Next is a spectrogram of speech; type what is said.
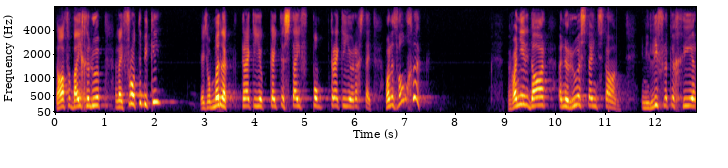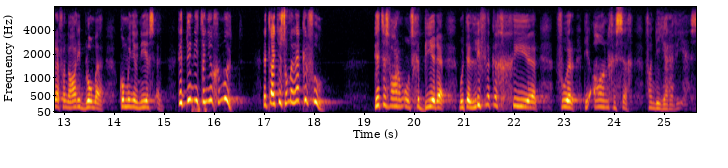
Daar verbygeloop en hy vrot 'n bietjie. Jy's onmiddellik trek jy jou kuite styf, pomp trek jy jou rug styf. Want dit is walglik. Maar wanneer jy daar in 'n roostuin staan en die lieflike geure van daardie blomme kom in jou neus in. Dit doen iets aan jou gemoed. Dit laat jou sommer lekker voel. Dit is waarom ons gebede moet 'n lieflike geur voor die aangesig van die Here wees.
